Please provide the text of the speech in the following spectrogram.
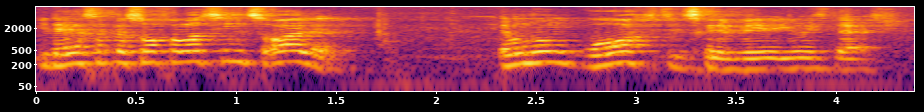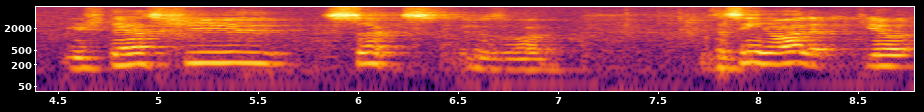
E daí essa pessoa falou assim, disse, olha, eu não gosto de escrever unit test. Unit test sucks, eles falam. Diz assim, olha, eu,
